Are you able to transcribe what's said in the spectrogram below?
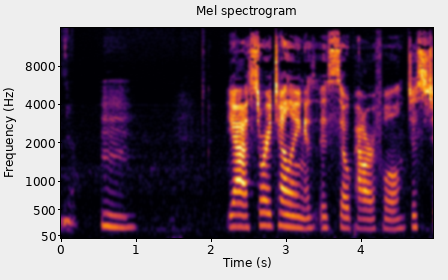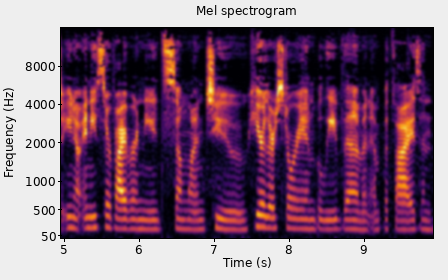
Yeah. Mm. Yeah, storytelling is, is so powerful. Just, you know, any survivor needs someone to hear their story and believe them and empathize. And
